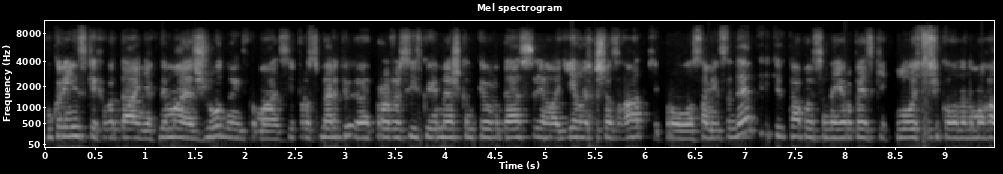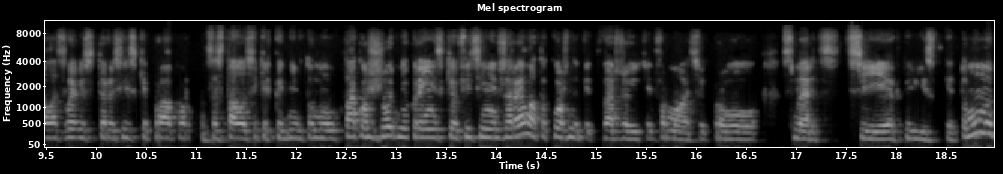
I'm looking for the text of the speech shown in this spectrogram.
в українських виданнях немає жодної інформації про смерть е, про російської мешканки Одеси, а є лише згадки про сам інцидент, який трапився на європейській площі, коли вона намагалась вивісити російський прапор. Це сталося кілька днів тому. Також жодні українські офіційні джерела також не підтверджують інформацію про смерть цієї активістки. Тому ми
